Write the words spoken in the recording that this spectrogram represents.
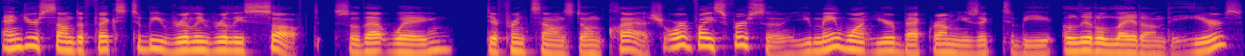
and your sound effects to be really, really soft. So that way different sounds don't clash, or vice versa. You may want your background music to be a little light on the ears,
